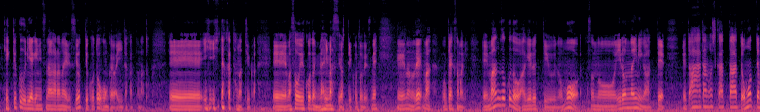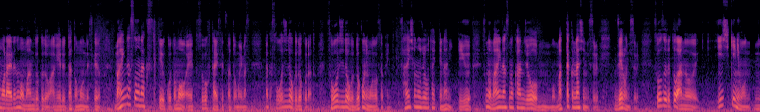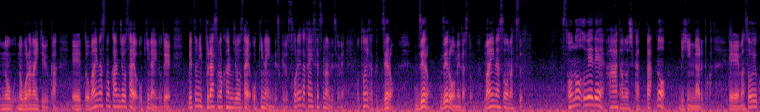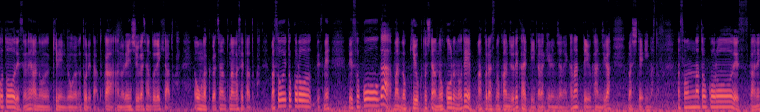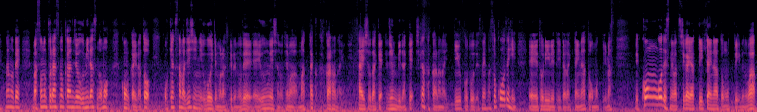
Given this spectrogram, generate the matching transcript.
結局売り上げにつながらないですよっていうことを今回は言いたかったなと。えー、言いたかったなっていうか、えー、まあそういうことになりますよっていうことですね。えー、なので、まあお客様に、えー、満足度を上げるっていうのも、その、いろんな意味があって、えっ、ー、と、ああ、楽しかったって思ってもらえるのも満足度を上げるだと思うんですけど、マイナスをなくすっていうことも、えっ、ー、と、すごく大切だと思います。なんか掃除道具どこだと？掃除道具どこに戻せばいいんだ？最初の状態って何？っていう、そのマイナスの感情をもう全くなしにする。ゼロにする。そうすると、あの、意識にもの、登らないというか、えっ、ー、と、マイナスの感情さえ起きないので、別にプラスの感情さえ起きないんですけど、それが大切なんですよね。とにかくゼロ。ゼロ。ゼロを目指すと。マイナスをなくす。その上で、ああ、楽しかったの備品があるとか。えー、まあそういうことですよね。あの、綺麗に動画が撮れたとか、あの、練習がちゃんとできたとか、音楽がちゃんと流せたとか、まあそういうところですね。で、そこが、まあの、記憶としては残るので、まあプラスの感情で帰っていただけるんじゃないかなっていう感じが、まあしていますと。まあそんなところですかね。なので、まあそのプラスの感情を生み出すのも、今回だと、お客様自身に動いてもらってるので、えー、運営者の手間は全くかからない。最初だけ、準備だけしかかからないっていうことですね。まあそこをぜひ、えー、取り入れていただきたいなと思っています。で、今後ですね、私がやっていきたいなと思っているのは、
